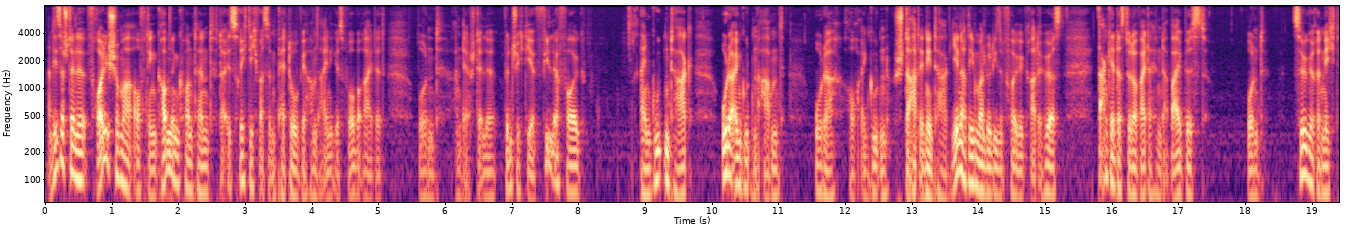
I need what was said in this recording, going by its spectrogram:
An dieser Stelle freue dich schon mal auf den kommenden Content. Da ist richtig was im Petto. Wir haben einiges vorbereitet. Und an der Stelle wünsche ich dir viel Erfolg, einen guten Tag oder einen guten Abend oder auch einen guten Start in den Tag, je nachdem, wann du diese Folge gerade hörst. Danke, dass du da weiterhin dabei bist und zögere nicht,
